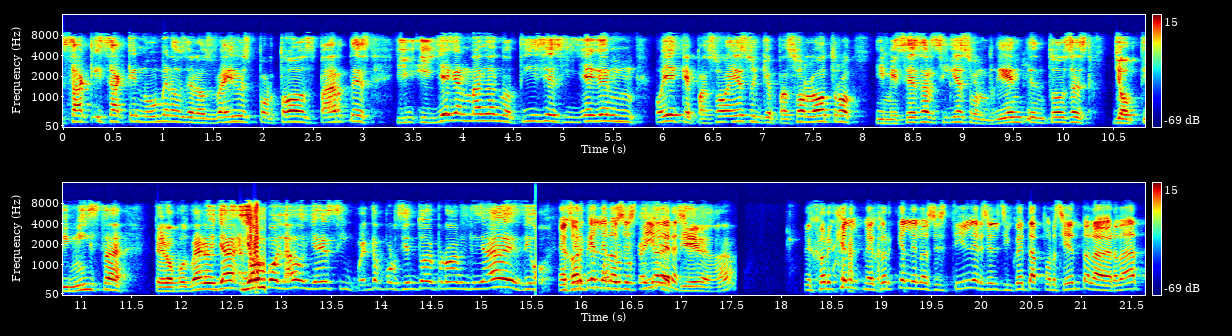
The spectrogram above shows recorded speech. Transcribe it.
saque y saque números de los Raiders por todas partes y, y, llegan más las noticias y llegan, oye, que pasó eso y que pasó lo otro y mi César sigue sonriente, entonces, y optimista, pero pues bueno, ya, ya un volado ya es 50% de probabilidades, digo, Mejor que el de los Steelers. Mejor, que el, mejor que el de los Steelers, el 50%, la verdad.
